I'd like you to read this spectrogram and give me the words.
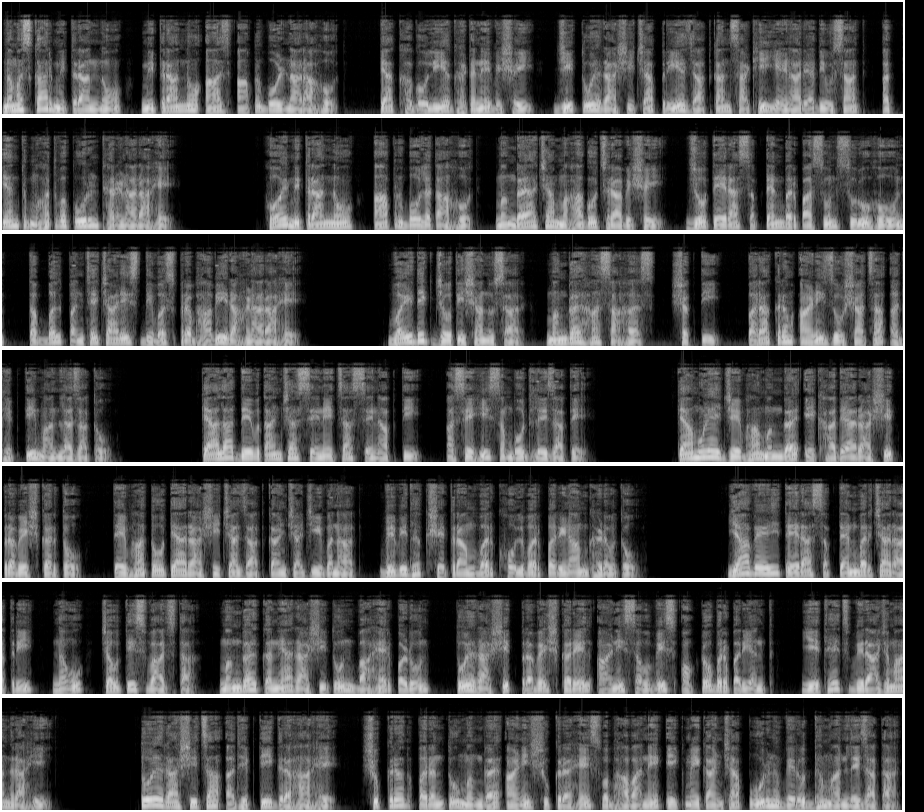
नमस्कार मित्रांनो मित्रांनो आज आपण बोलणार आहोत. त्या खगोलीय घटनेविषयी जी तुळ राशीच्या प्रिय जातकांसाठी येणाऱ्या दिवसात अत्यंत महत्त्वपूर्ण ठरणार आहे. होय मित्रांनो आपण बोलत आहोत. मंगळाच्या महागोचराविषयी जो तेरा सप्टेंबरपासून सुरू होऊन तब्बल पंचेचाळीस दिवस प्रभावी राहणार आहे. वैदिक ज्योतिषानुसार मंगळ हा साहस शक्ती पराक्रम आणि जोशाचा अधिपती मानला जातो. त्याला देवतांच्या सेनेचा सेनापती असेही संबोधले जाते. त्यामुळे जेव्हा मंगळ एखाद्या राशीत प्रवेश करतो तेव्हा तो त्या राशीच्या जातकांच्या जीवनात विविध क्षेत्रांवर खोलवर परिणाम घडवतो. यावेळी तेरा सप्टेंबरच्या रात्री नऊ चौतीस वाजता मंगळ कन्या राशीतून बाहेर पडून तुळ राशीत प्रवेश करेल आणि सव्वीस ऑक्टोबरपर्यंत येथेच विराजमान राही तुळ राशीचा अधिपती ग्रह आहे. शुक्र परंतु मंगळ आणि शुक्र हे स्वभावाने एकमेकांच्या पूर्ण विरुद्ध मानले जातात.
